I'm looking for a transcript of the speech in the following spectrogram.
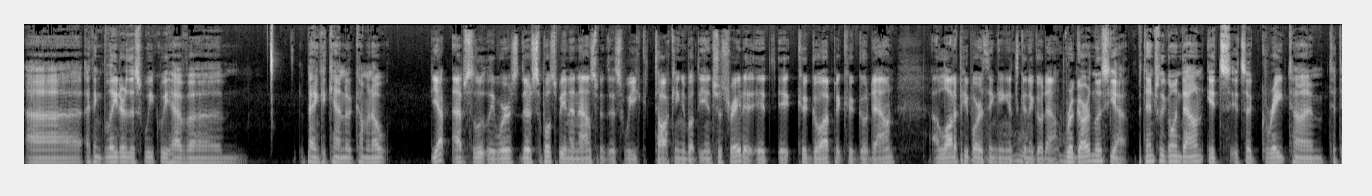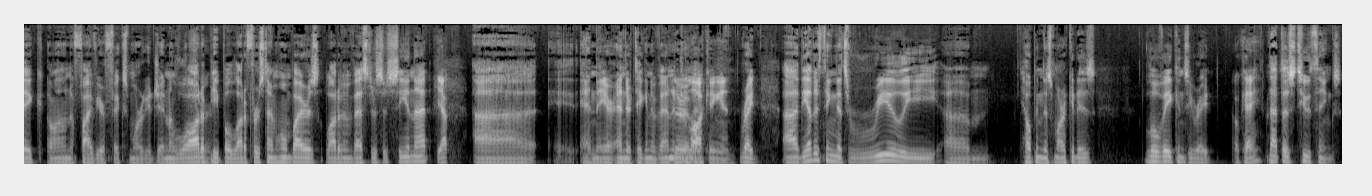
Uh, I think later this week we have um, Bank of Canada coming out. Yep, absolutely. We're, there's supposed to be an announcement this week talking about the interest rate. It, it, it could go up, it could go down. A lot of people are thinking it's going to go down. Regardless, yeah, potentially going down. It's it's a great time to take on a five year fixed mortgage, and a lot of people, a lot of first time home buyers, a lot of investors are seeing that. Yep. Uh, and they are and they're taking advantage. They're of it. locking in. Right. Uh, the other thing that's really um, helping this market is low vacancy rate. Okay. That does two things.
